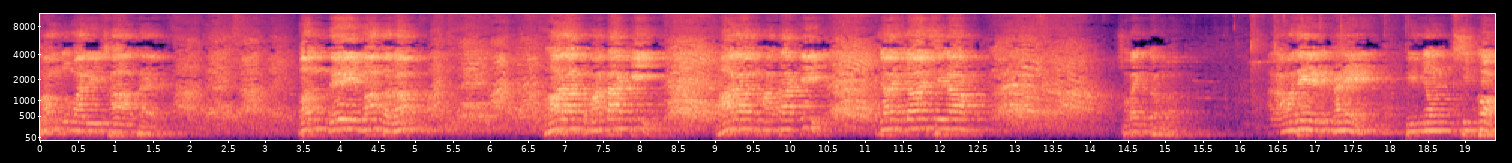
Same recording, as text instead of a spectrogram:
हम तुम्हारी साथ है वंदे मातरम भारत माता की भारत माता की জয় জয় শ্রীরাম সবাইকে ধন্যবাদ আর আমাদের এখানে তিনজন শিক্ষক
